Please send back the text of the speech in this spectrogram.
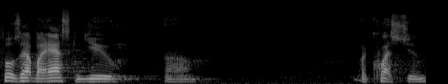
close out by asking you um, a question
